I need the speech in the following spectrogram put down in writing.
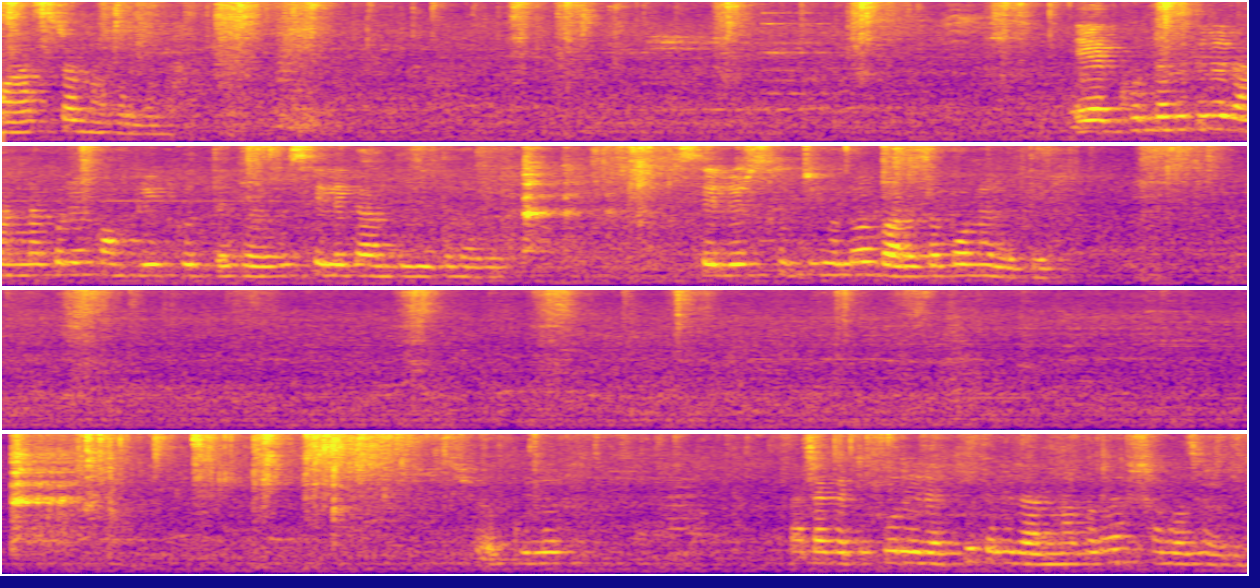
মাছ রান্না করব না। এক ঘণ্টার ভিতরে রান্না করে কমপ্লিট করতে হবে ছেলেকে আনতে যেতে হবে। ছেলের ছুটি হলো বারোটা পনেরোতে। সবগুলো কাটাকাটি করে রাখি, তাহলে রান্না করা সহজ হবে।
